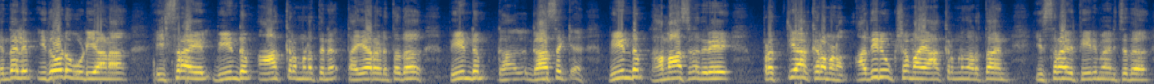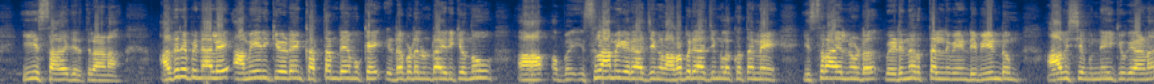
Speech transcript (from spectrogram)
എന്തായാലും ഇതോടുകൂടിയാണ് ഇസ്രായേൽ വീണ്ടും ആക്രമണത്തിന് തയ്യാറെടുത്തത്. വീണ്ടും ഗാസയ്ക്ക് വീണ്ടും ഹമാസിനെതിരെ പ്രത്യാക്രമണം അതിരൂക്ഷമായ ആക്രമണം നടത്താൻ ഇസ്രായേൽ തീരുമാനിച്ചത് ഈ സാഹചര്യത്തിലാണ്. അതിന് പിന്നാലെ അമേരിക്കയുടെയും ഖത്തറിന്റെയും ഒക്കെ ഇടപെടലുണ്ടായിരിക്കുന്നു. ഇസ്ലാമിക രാജ്യങ്ങൾ അറബ് രാജ്യങ്ങളൊക്കെ തന്നെ ഇസ്രായേലിനോട് വെടിനിർത്തലിന് വേണ്ടി വീണ്ടും ആവശ്യം ഉന്നയിക്കുകയാണ്.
